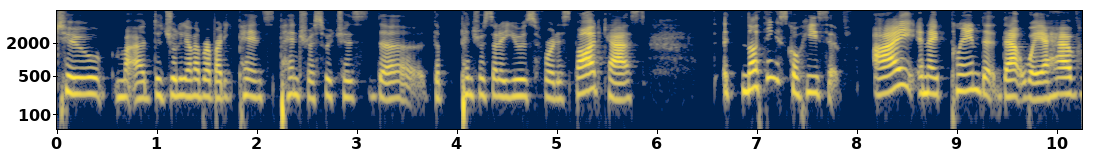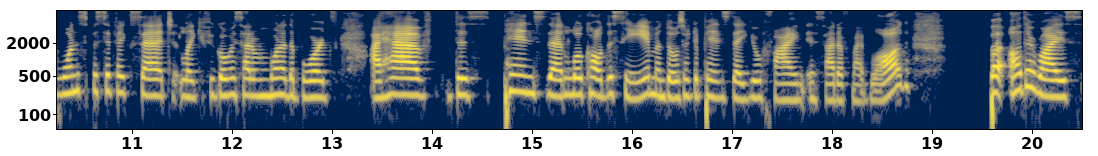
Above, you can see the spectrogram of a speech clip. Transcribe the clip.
to my, uh, the Juliana Barbati pins Pinterest, which is the the Pinterest that I use for this podcast, nothing is cohesive. I and I planned it that way. I have one specific set, like if you go inside of one of the boards, I have this pins that look all the same, and those are the pins that you'll find inside of my blog. But otherwise,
